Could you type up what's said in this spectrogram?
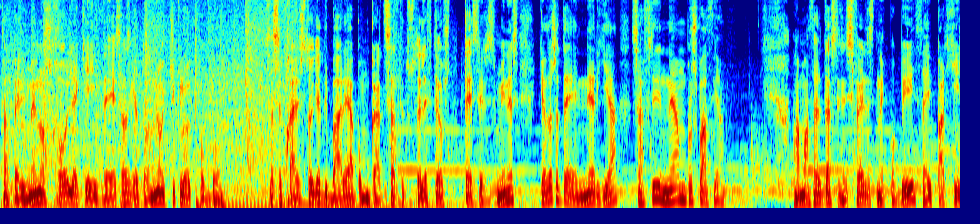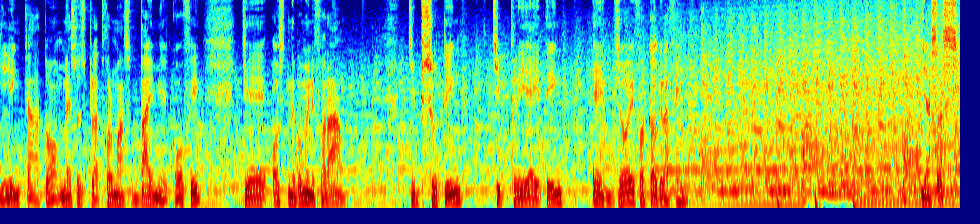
Θα περιμένω σχόλια και ιδέες σας για το νέο κύκλο εκπομπών. Σας ευχαριστώ για την παρέα που μου κρατήσατε τους τελευταίους τέσσερις μήνες και δώσατε ενέργεια σε αυτή τη νέα μου προσπάθεια. Άμα θέλετε να συνεισφέρετε στην εκπομπή, θα υπάρχει link κάτω μέσω της πλατφόρμας Buy Me a Coffee και ως την επόμενη φορά, keep shooting, keep creating, enjoy photography. Γεια σας.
